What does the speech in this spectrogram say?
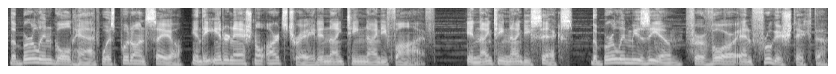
The Berlin Gold Hat was put on sale in the international arts trade in 1995. In 1996, the Berlin Museum für Vor- und Frühgeschichte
